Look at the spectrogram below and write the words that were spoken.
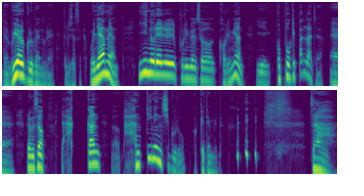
The Real Group의 노래 들으셨어요. 왜냐하면 이 노래를 부르면서 걸으면 이 보폭이 빨라져요. 예. 그러면서 약 간 어, 반 뛰는 식으로 걷게 됩니다. 자,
